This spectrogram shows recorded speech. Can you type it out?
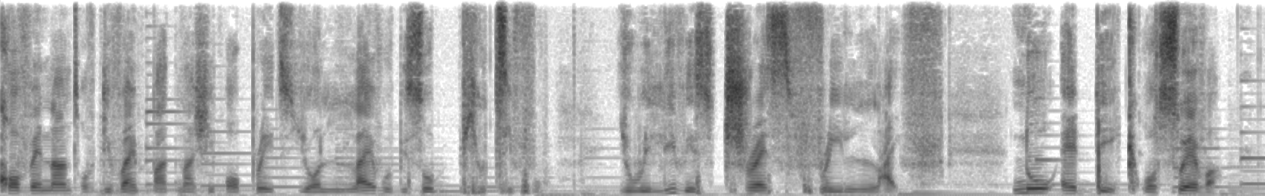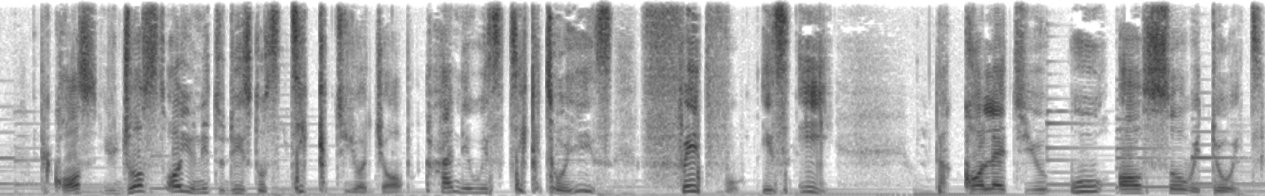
covenant of divine partnership operates, your life will be so beautiful. You will live a stress-free life. No headache whatsoever. Because you just all you need to do is to stick to your job and he will stick to his. Faithful is he that calleth you, who also will do it.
